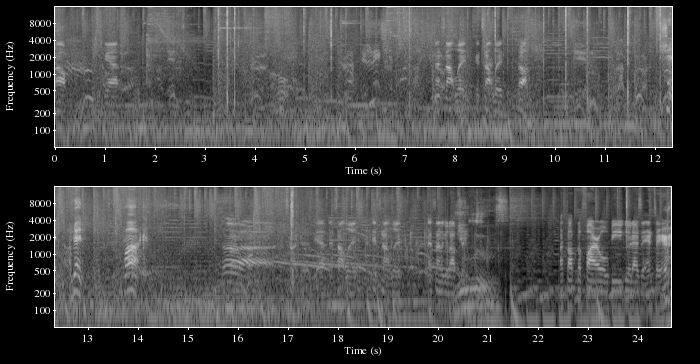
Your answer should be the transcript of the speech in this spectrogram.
Oh. Yeah. Oh. That's not lit. It's not lit. Oh. Dead! Fuck! Uh, that's not good. Yeah, that's not lit. It's not lit. That's not a good option. You option. lose. I thought the fire will be good as an anti-air.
